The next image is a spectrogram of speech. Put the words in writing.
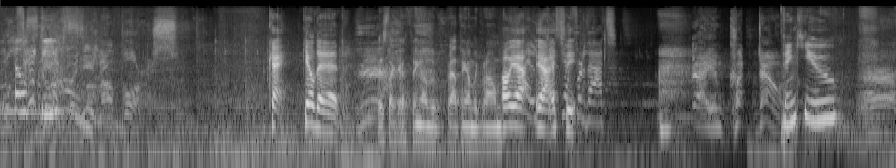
look good for Hila Boris. Okay, killed it. There's like a thing on the bad thing on the ground. Oh yeah, yeah, I see. for that. I am cut down. Thank you. Uh,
